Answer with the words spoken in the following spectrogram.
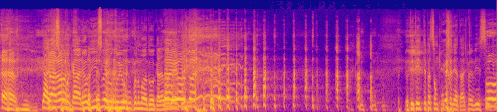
cara, cara, desculpa, cara. Eu li isso que o Tuiu quando mandou, cara. Eu, não Não, eu não- eu tentei ter passar um pouco de seriedade para ver se O-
